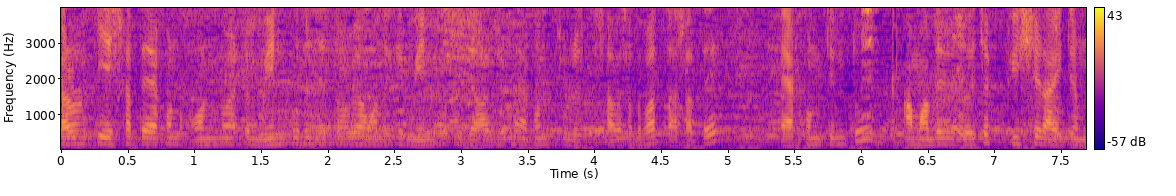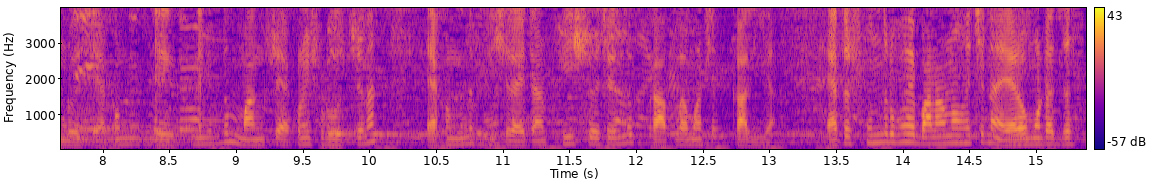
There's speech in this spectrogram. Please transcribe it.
কারণ কি, এর সাথে এখন অন্য একটা মেন কোর্সে যেতে হবে আমাদেরকে মেন কোর্সে যাওয়ার জন্য। এখন চলে যাচ্ছে সাদা সাদা ভাত। তার সাথে এখন কিন্তু আমাদের রয়েছে ফিশের আইটেম রয়েছে। এখন এখানে কিন্তু মাংস এখনই শুরু হচ্ছে না। এখন কিন্তু ফিশের আইটেম ফিশ রয়েছে কিন্তু কাতলা মাছের কালিয়া। এত সুন্দরভাবে বানানো হয়েছে না অ্যারোমাটা জাস্ট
